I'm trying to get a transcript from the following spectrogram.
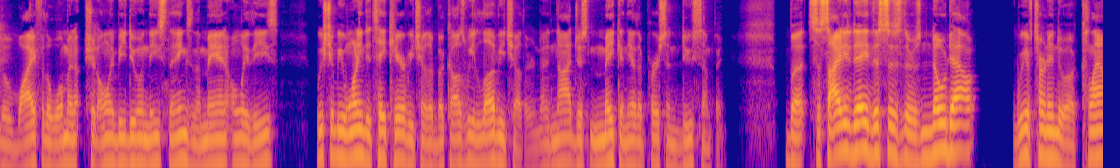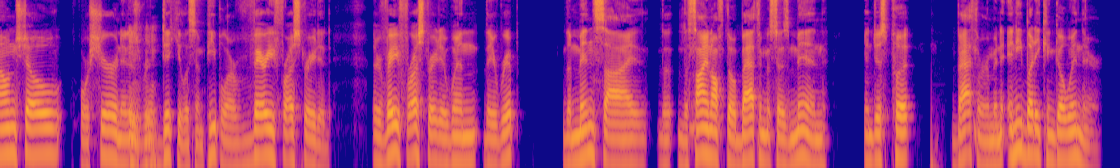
the wife or the woman should only be doing these things and the man only these we should be wanting to take care of each other because we love each other and not just making the other person do something. But society today, this is, there's no doubt we have turned into a clown show for sure, and it is mm-hmm. ridiculous. And people are very frustrated. They're very frustrated when they rip the men's side, the, the sign off the bathroom that says men, and just put bathroom, and anybody can go in there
